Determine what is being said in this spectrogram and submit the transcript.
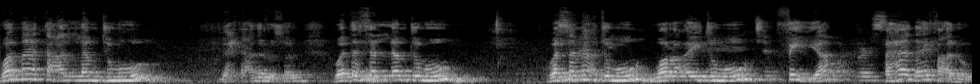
وما تعلمتموه؟ بيحكي عن الرسل. وتسلمتموه وسمعتموه ورأيتموه فيا فهذا افعلوا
